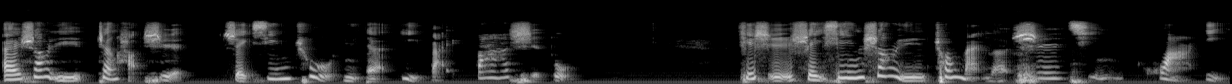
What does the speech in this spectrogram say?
而双鱼正好是水星处女的一百八十度。其实，水星双鱼充满了诗情画意，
